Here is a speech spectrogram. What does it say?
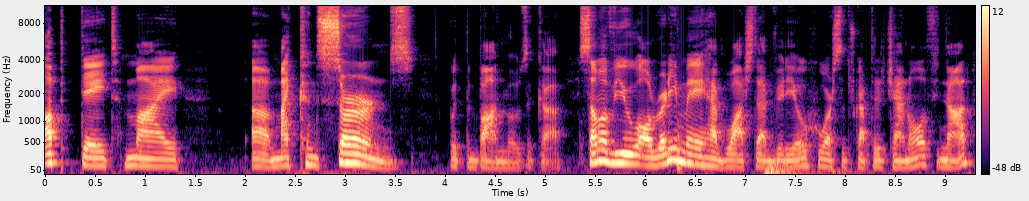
update my uh, my concerns with the Bon Musica. Some of you already may have watched that video who are subscribed to the channel. If not,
